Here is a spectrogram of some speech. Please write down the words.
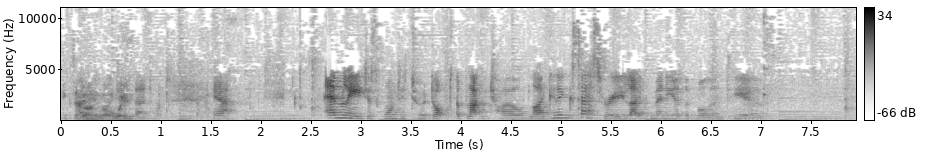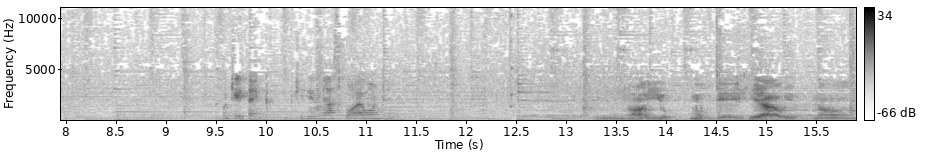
Exactly what just said. Yeah. Emilie just wanted to adopt a black child like an accessory like many other volunteers. What do you think? Do you think that's what I wanted? No, you moved here with no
